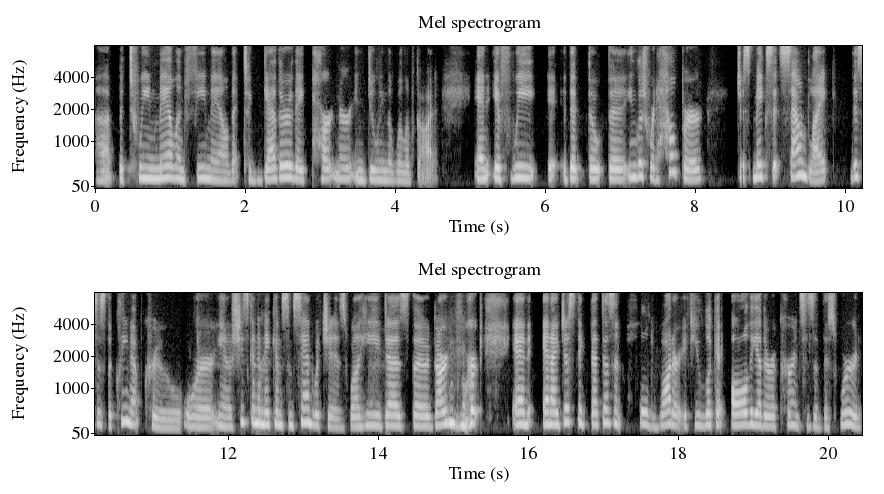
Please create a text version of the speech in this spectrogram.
uh, between male and female that together they partner in doing the will of God. And if we that the, the English word helper just makes it sound like this is the cleanup crew or you know she's going to make him some sandwiches while he does the garden work. And and i just think that doesn't hold water. If you look at all the other occurrences of this word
